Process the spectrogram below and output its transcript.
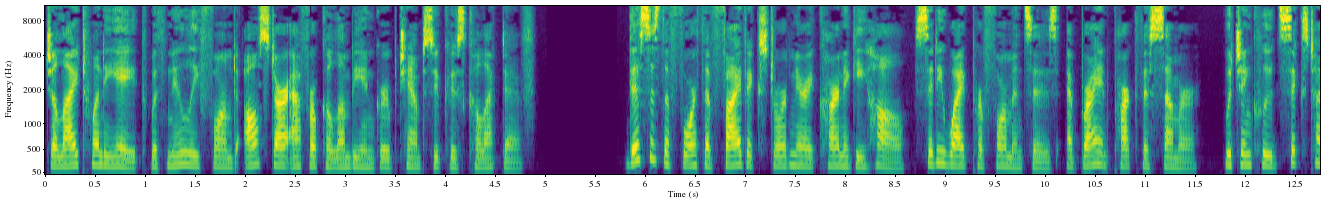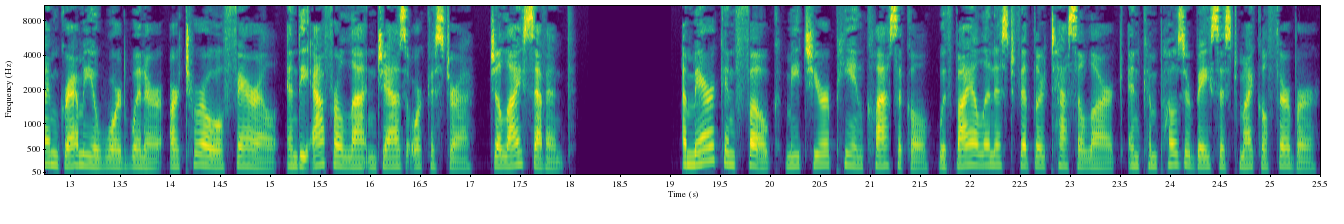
July 28 with newly formed all-star Afro-Colombian group Champe-Soukous Collective. This is the fourth of five extraordinary Carnegie Hall citywide performances at Bryant Park this summer, which include six-time Grammy Award winner Arturo O'Farrill and the Afro-Latin Jazz Orchestra, July 7. American folk meets European classical with violinist fiddler Tessa Lark and composer-bassist Michael Thurber,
